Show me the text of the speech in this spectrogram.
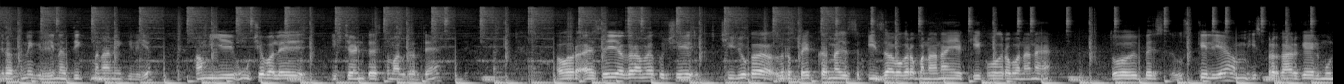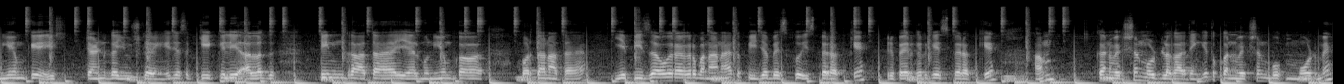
रखने के लिए, नज़दीक बनाने के लिए, हम ये ऊँचे वाले स्टैंड का इस्तेमाल करते हैं। और ऐसे ही अगर हमें कुछ चीज़ों का अगर बेक करना जैसे पिज़्ज़ा वगैरह बनाना है या केक वगैरह बनाना है तो उसके लिए हम इस प्रकार के एलमिनियम के स्टैंड का यूज़ करेंगे। जैसे केक के लिए अलग टिन का आता है या एलमिनियम का बर्तन आता है ये पिज़्ज़ा वगैरह अगर बनाना है तो पिज़्ज़ा बेस को इस पर रख के प्रिपेयर करके इस पर रख के हम कन्वेक्शन मोड लगा देंगे। तो कन्वेक्शन मोड में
